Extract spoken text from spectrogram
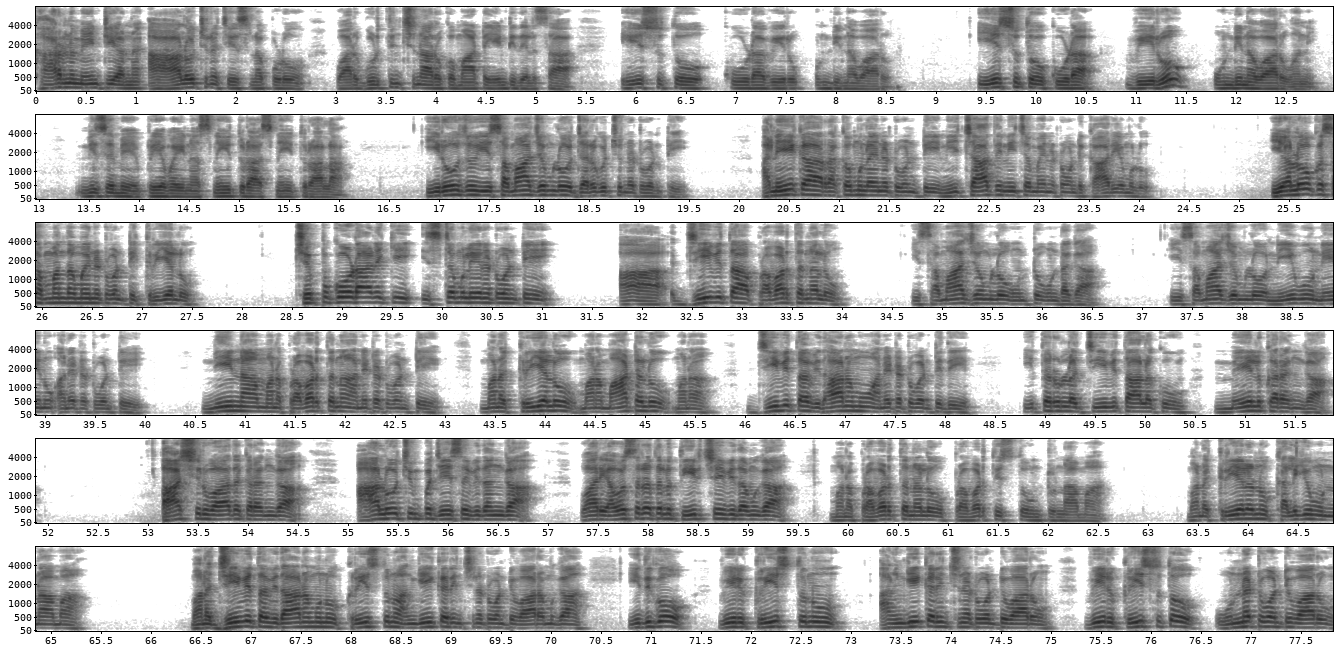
కారణం ఏంటి అన్న ఆ ఆలోచన చేసినప్పుడు వారు గుర్తించినారు ఒక మాట ఏంటి తెలుసా? యేసుతో కూడా వీరు ఉండినవారు. యేసుతో కూడా వీరు ఉండినవారు అని. నిజమే ప్రియమైన స్నేహితుడా స్నేహితురాలా ఈరోజు ఈ సమాజంలో జరుగుచున్నటువంటి అనేక రకములైనటువంటి నీచాతి నీచమైనటువంటి కార్యములు ఇహలోక సంబంధమైనటువంటి క్రియలు చెప్పుకోవడానికి ఇష్టము లేనటువంటి ఆ జీవిత ప్రవర్తనలు ఈ సమాజంలో ఉంటూ ఉండగా ఈ సమాజంలో నీవు నేను అనేటటువంటి నీ నా మన ప్రవర్తన అనేటటువంటి మన క్రియలు మన మాటలు మన జీవిత విధానము అనేటటువంటిది ఇతరుల జీవితాలకు మేలుకరంగా ఆశీర్వాదకరంగా ఆలోచింపజేసే విధంగా వారి అవసరతలు తీర్చే విధముగా మన ప్రవర్తనలు ప్రవర్తిస్తూ ఉంటున్నామా? మన క్రియలను కలిగి ఉన్నామా? మన జీవిత విధానమును క్రీస్తును అంగీకరించినటువంటి వారముగా ఇదిగో వీరు క్రీస్తును అంగీకరించినటువంటి వారు వీరు క్రీస్తుతో ఉన్నటువంటి వారు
